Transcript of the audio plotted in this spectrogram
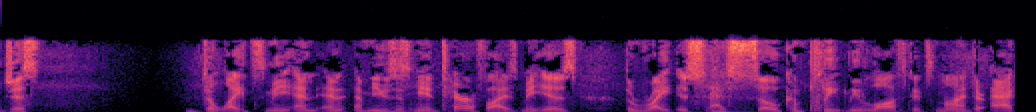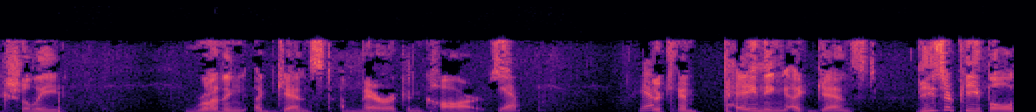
just delights me and, and amuses me and terrifies me is the right is has so completely lost its mind. They're actually running against American cars. Yep. Yep. They're campaigning against these are people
